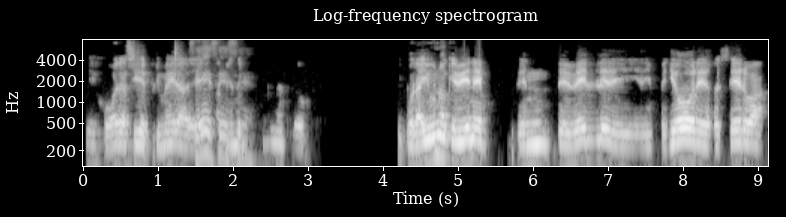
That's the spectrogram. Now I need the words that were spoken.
De jugar así de primera. De, sí, sí, sí. y por ahí uno que viene de, de Vélez, de, inferiores, de reserva,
